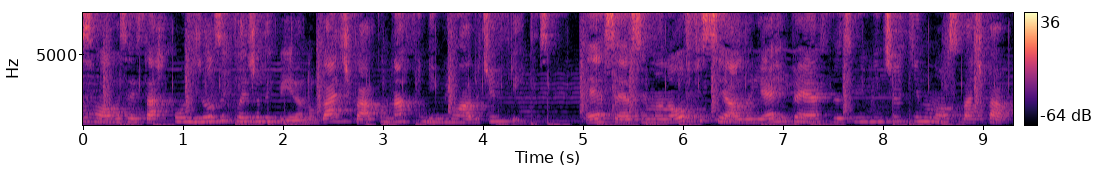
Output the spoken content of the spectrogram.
pessoal, você está com Josiclê de Oliveira no bate-papo na Funime Lauro de Freitas. Essa é a semana oficial do IRPF 2020 aqui no nosso bate-papo.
